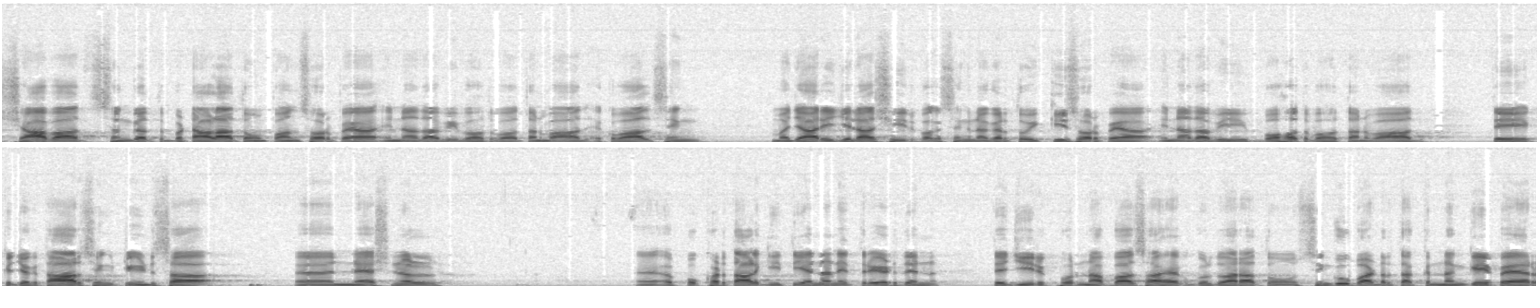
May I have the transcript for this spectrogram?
ਸ਼ਾਹਬਾਦ ਸੰਗਤ ਬਟਾਲਾ ਤੋਂ 500 ਰੁਪਇਆ। ਇਹਨਾਂ ਦਾ ਵੀ ਬਹੁਤ ਬਹੁਤ ਧੰਨਵਾਦ। ਇਕਬਾਲ ਸਿੰਘ ਮਜਾਰੀ ਜ਼ਿਲ੍ਹਾ ਸ਼ਹੀਦ ਭਗਤ ਸਿੰਘ ਨਗਰ ਤੋਂ 2100 ਰੁਪਇਆ। ਇਹਨਾਂ ਦਾ ਵੀ ਬਹੁਤ ਬਹੁਤ ਧੰਨਵਾਦ। ਤੇ ਇੱਕ ਜਗਤਾਰ ਸਿੰਘ ਢੀਂਡਸਾ ਨੈਸ਼ਨਲ ਭੁੱਖ ਹੜਤਾਲ ਕੀਤੀ। ਇਹਨਾਂ ਨੇ 63 ਦਿਨ ਤੇ ਜੀਰਕਪੁਰ ਨਾਭਾ ਸਾਹਿਬ ਗੁਰਦੁਆਰਾ ਤੋਂ ਸਿੰਘੂ ਬਾਰਡਰ ਤੱਕ ਨੰਗੇ ਪੈਰ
